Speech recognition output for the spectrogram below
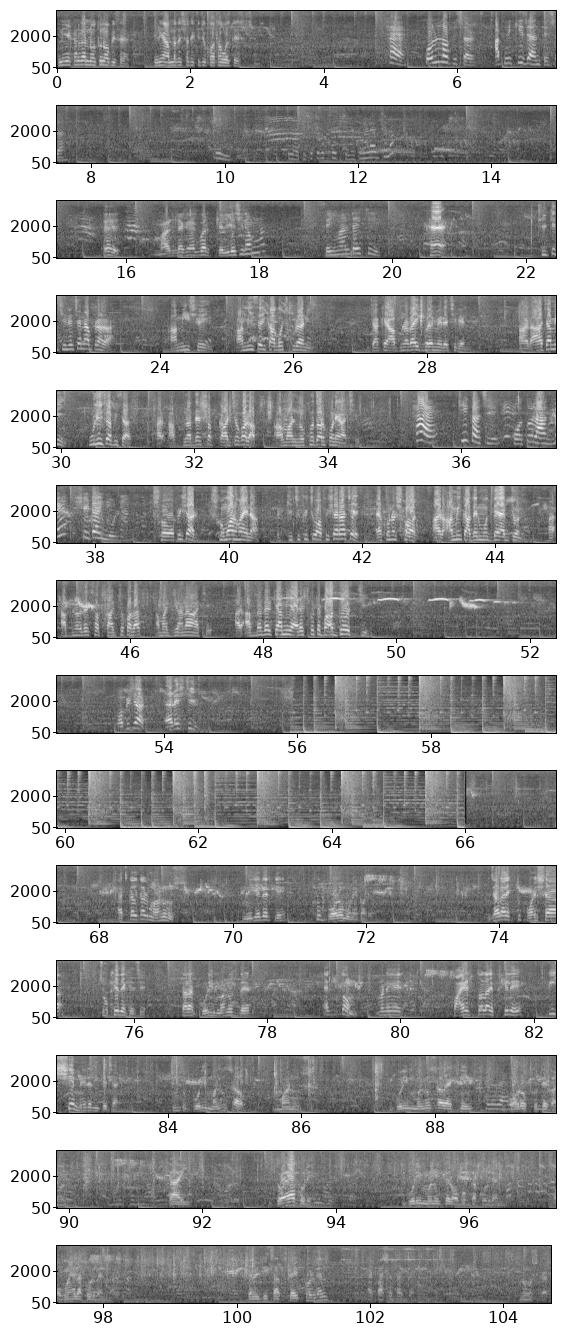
ইনি এখানকার নতুন অফিসার। তিনি আপনাদের সাথে কিছু কথা বলতে এসেছেন। হ্যাঁ বলুন অফিসার আপনি কি জানতে চান? এই এই অফিসারটাকে খুব চেনা চেনা লাগছে না? এই মালটাকে একবার কেলিয়েছিলাম না? সেই মালটাই কি? হ্যাঁ ঠিকই চিনেছেন আপনারা। আমি সেই আমি সেই কাগজ কুড়ানি যাকে আপনারাই ধরে মেরেছিলেন। আর আজ আমি পুলিশ অফিসার আর আপনাদের সব কার্যকলাপ আমার নখদর্পণে আছে। হ্যাঁ ঠিক আছে কত লাগবে সেটাই বলুন সব অফিসার সমান হয় না। কিছু কিছু অফিসার আছে এখনও সৎ আর আমি তাদের মধ্যে একজন। আর আপনাদের সব কার্যকলাপ আমার জানা আছে আর আপনাদেরকে আমি অ্যারেস্ট করতে বাধ্য হচ্ছি। অফিসার অ্যারেস্ট আজকালকার মানুষ নিজেদেরকে খুব বড় মনে করে। যারা একটু পয়সা চোখে দেখেছে, তারা গরিব মানুষদের একদম মানে পায়ের তলায় ফেলে পিষে মেরে দিতে চায়। কিন্তু গরিব মানুষরাও মানুষ। গরিব মানুষরাও একদিন বড় হতে পারে। তাই দয়া করে গরিব মানুষদের অবজ্ঞা করবেন না। অবহেলা করবেন না। চ্যানেলটি সাবস্ক্রাইব করবেন আর পাশে থাকবেন। নমস্কার।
